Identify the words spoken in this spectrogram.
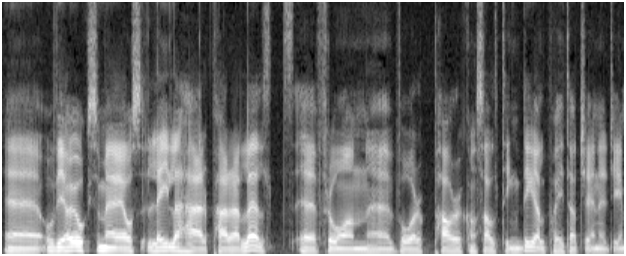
Eh, och vi har ju också med oss Leila här parallellt eh, från eh, vår Power Consulting-del på Hitachi Energy.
